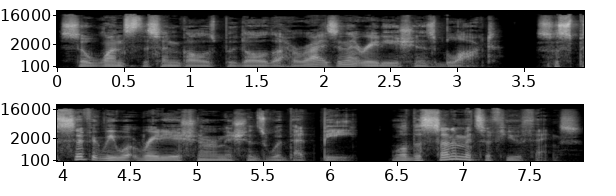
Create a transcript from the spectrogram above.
So once the sun goes below the horizon, that radiation is blocked. So specifically, what radiation or emissions would that be? Well, the sun emits a few things.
